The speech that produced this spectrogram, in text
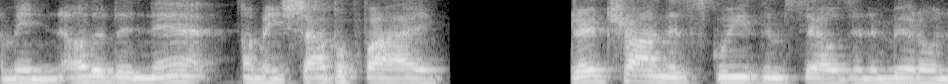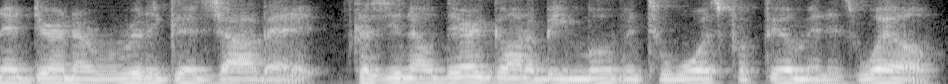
I mean, other than that, I mean, Shopify, they're trying to squeeze themselves in the middle and they're doing a really good job at it because, you know, they're going to be moving towards fulfillment as well.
